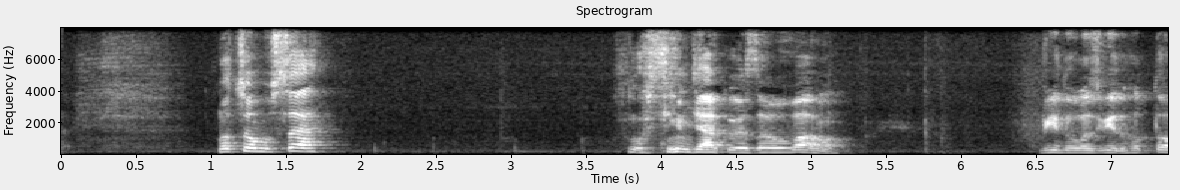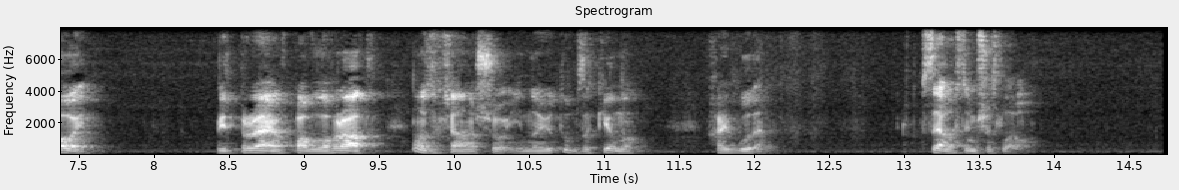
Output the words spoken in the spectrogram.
На цьому все. Усім дякую за увагу. Відеозвіт готовий. Відправляємо в Павлоград. Ну, звичайно, що і на YouTube закину. Хай буде. Все, усім щасливо.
